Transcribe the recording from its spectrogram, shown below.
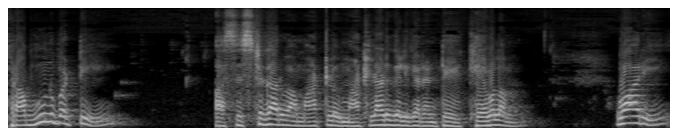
ప్రభువును బట్టి ఆ సిస్టర్ గారు ఆ మాటలు మాట్లాడగలిగారంటే కేవలం వారి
